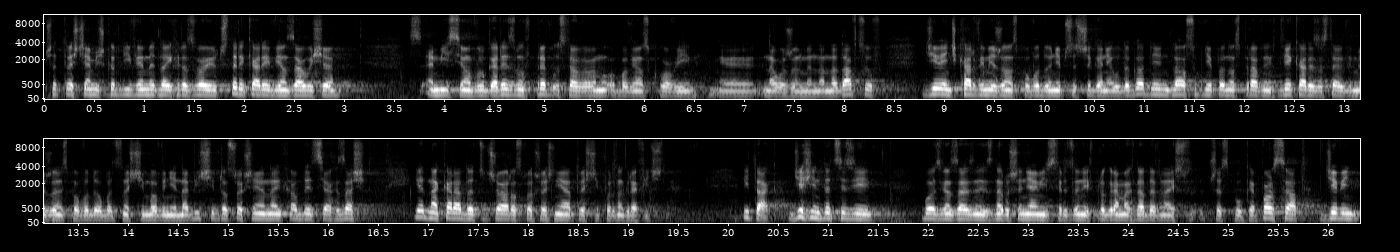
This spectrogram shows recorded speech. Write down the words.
Przed treściami szkodliwymi dla ich rozwoju, 4 kary wiązały się z emisją wulgaryzmów wbrew ustawowemu obowiązkowi e, nałożonemu na nadawców. 9 kar wymierzono z powodu nieprzestrzegania udogodnień dla osób niepełnosprawnych, dwie kary zostały wymierzone z powodu obecności mowy nienawiści w rozpowszechnianych audycjach, zaś jedna kara dotyczyła rozpowszechniania treści pornograficznych. I tak, 10 decyzji było związanych z naruszeniami stwierdzonymi w programach nadawanych przez spółkę Polsat, 9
